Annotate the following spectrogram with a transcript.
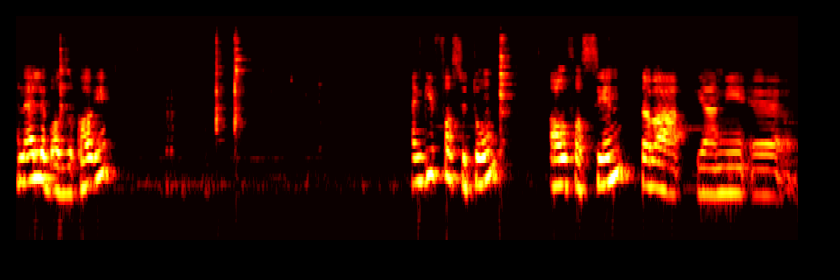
هنقلب أصدقائي. هنجيب فص توم أو فصين تبع يعني آه،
